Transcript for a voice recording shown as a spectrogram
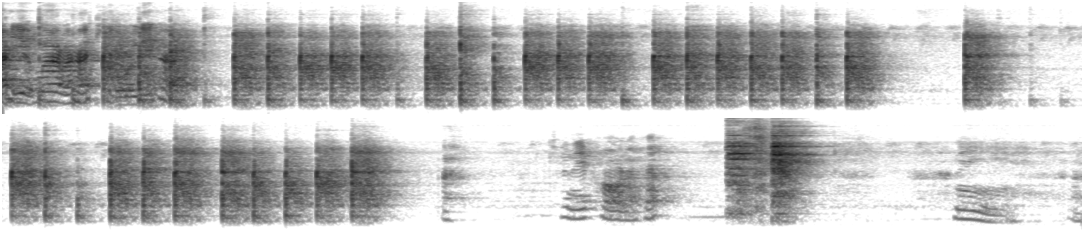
ลาเยอะมากนะคะเขียวเล็กค่ะอะแค่นี้พอนะคะ นี่อะ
